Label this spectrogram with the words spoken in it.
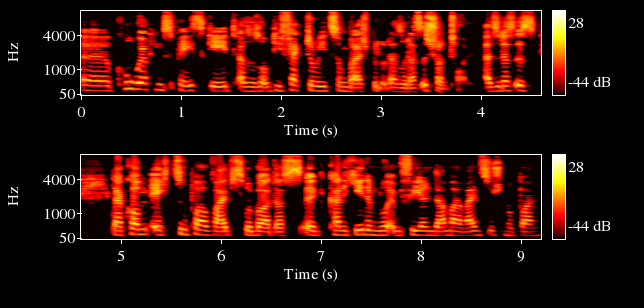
äh, Coworking Space geht, also so um die Factory zum Beispiel oder so, das ist schon toll. Also das ist, da kommen echt super Vibes rüber. Das äh, kann ich jedem nur empfehlen, da mal reinzuschnuppern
